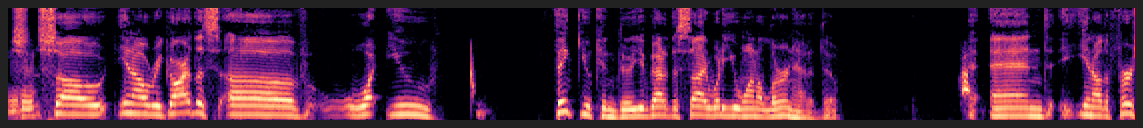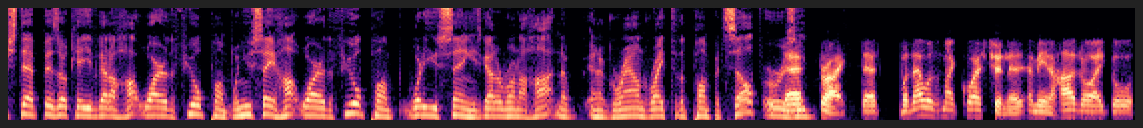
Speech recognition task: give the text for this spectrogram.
Mm-hmm. So you know, regardless of what you think you can do, you've got to decide what do you want to learn how to do. And you know, the first step is okay. You've got to hot wire the fuel pump. When you say hot wire the fuel pump, what are you saying? He's got to run a hot and a, and a ground right to the pump itself, or is That's he? right. That, but that was my question. I I mean, how do I go?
